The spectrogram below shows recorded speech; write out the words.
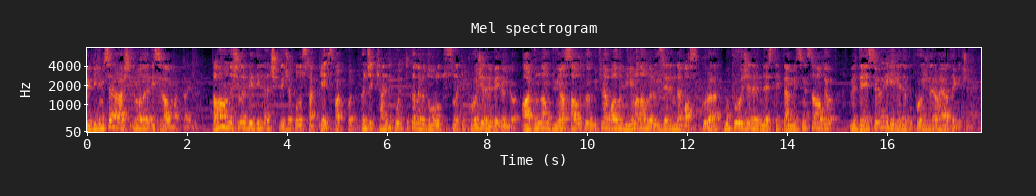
ve bilimsel araştırmaları esir almaktaydı. Daha anlaşılır bir dille açıklayacak olursak Gates Vakfı önce kendi politikaları doğrultusundaki projeleri belirliyor. Ardından Dünya Sağlık Örgütü'ne bağlı bilim adamları üzerinde baskı kurarak bu projelerin desteklenmesini sağlıyor ve DSÖ eliyle de bu projeleri hayata geçiriyor.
